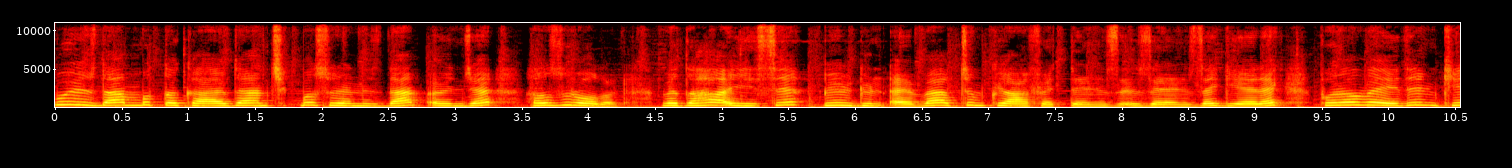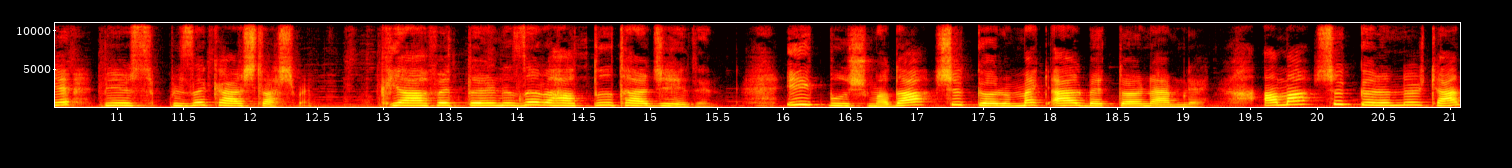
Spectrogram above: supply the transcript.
Bu yüzden mutlaka evden çıkma sürenizden önce hazır olun ve daha iyisi bir gün evvel tüm kıyafetlerinizi üzerinize giyerek prova edin ki bir sürprize karşılaşmayın. Kıyafetlerinize rahatlığı tercih edin. İlk buluşmada şık görünmek elbette önemli. Ama şık görünürken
